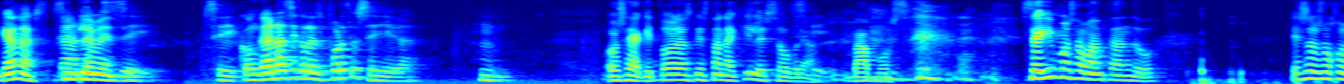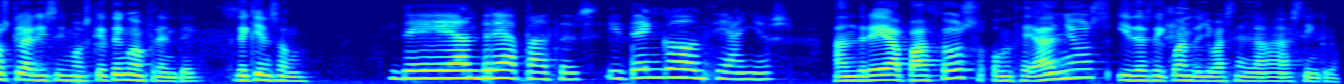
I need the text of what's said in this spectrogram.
¿Ganas? Ganas, simplemente. Sí. Sí, con ganas y con esfuerzo se llega. Mm. O sea, que todas las que están aquí les sobra. Sí. Vamos. Seguimos avanzando. Esos ojos clarísimos que tengo enfrente, ¿de quién son? De Andrea Pazos y tengo 11 años. Andrea Pazos, 11 años, ¿y desde cuándo llevas en la sincro?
